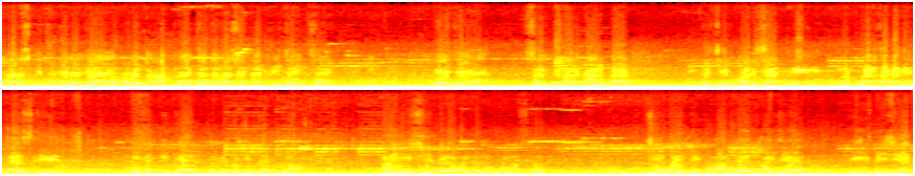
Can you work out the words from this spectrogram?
पेपर्स किती दिलेली आहे तर आपले जनरल सेक्रेटरी जैन साहेब हे जे सर्क्युलर काढतात त्याची वर्षातली नंबर जर बघितले असतील तर ते किती आहेत तुम्ही बघितलेत का? काही शेकड्यामध्ये नंबर असतात. जी माहिती तुम्हाला द्यायला पाहिजे ती इमिजिएट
